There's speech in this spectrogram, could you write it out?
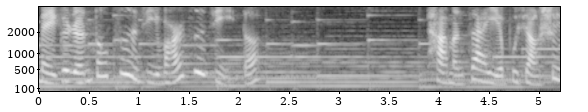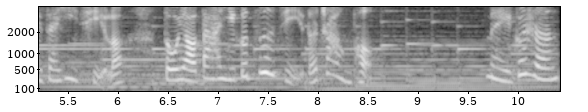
每个人都自己玩自己的。他们再也不想睡在一起了，都要搭一个自己的帐篷。每个人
